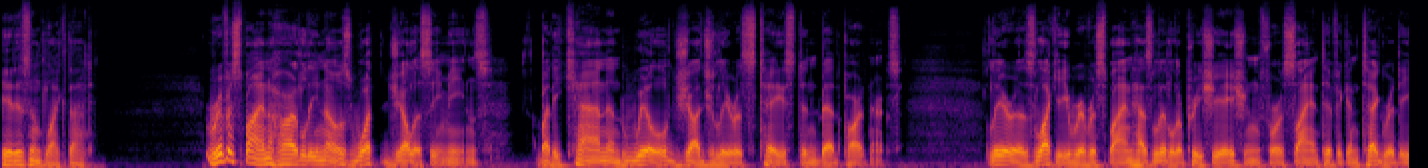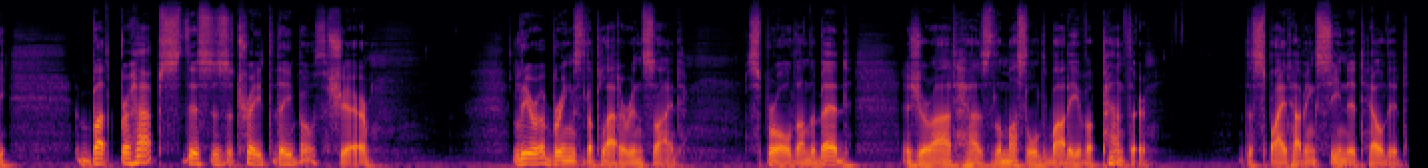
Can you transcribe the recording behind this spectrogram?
It isn't like that. Riverspine hardly knows what jealousy means, but he can and will judge Leera's taste in bed partners. Leera's lucky Riverspine has little appreciation for scientific integrity, but perhaps this is a trait they both share. Leera brings the platter inside. Sprawled on the bed, Girat has the muscled body of a panther. Despite having seen it, held it,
